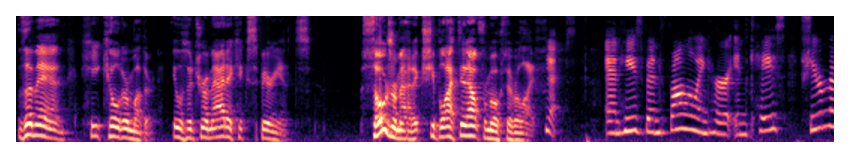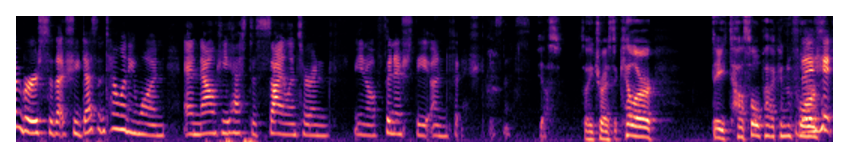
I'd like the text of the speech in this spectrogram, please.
the man he killed her mother. It was a dramatic experience. So dramatic, she blacked it out for most of her life. Yes. And he's been following her in case she remembers so that she doesn't tell anyone and now he has to silence her and you know finish the unfinished business. Yes. So he tries to kill her. They tussle back and forth. They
